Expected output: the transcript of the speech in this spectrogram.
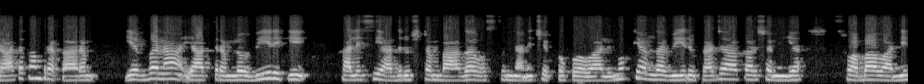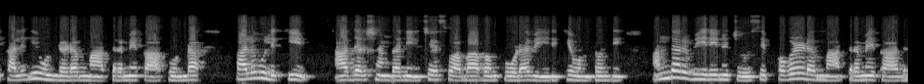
జాతకం ప్రకారం యవ్వన యాత్రంలో వీరికి కలిసి అదృష్టం బాగా వస్తుందని చెప్పుకోవాలి. ముఖ్యంగా వీరు ప్రజాకర్షణీయ స్వభావాన్ని కలిగి ఉండడం మాత్రమే కాకుండా పలువురికి ఆదర్శంగా నిలిచే స్వభావం కూడా వీరికి ఉంటుంది. అందరూ వీరిని చూసి పొగడడం మాత్రమే కాదు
